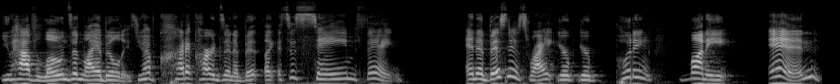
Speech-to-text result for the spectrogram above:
You have loans and liabilities. You have credit cards in a bit. Like it's the same thing. In a business, right? You're you're putting money in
